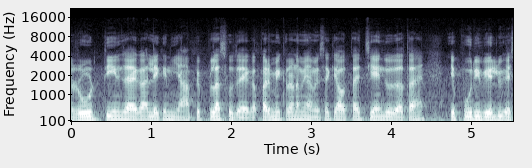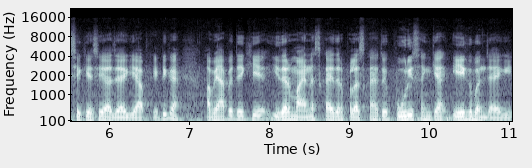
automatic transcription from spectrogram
रूट तीन जाएगा, लेकिन यहाँ पे प्लस हो जाएगा। परमीकरण में हमेशा क्या होता है? चेंज हो जाता है। ये पूरी वैल्यू ऐसे कैसे आ जाएगी आपकी, ठीक है? अब यहाँ पे देखिए, इधर माइनस का, इधर प्लस का है तो ये पूरी संख्या एक बन जाएगी।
